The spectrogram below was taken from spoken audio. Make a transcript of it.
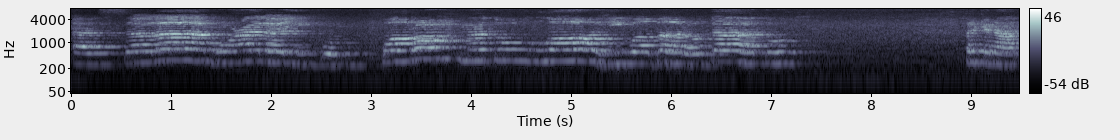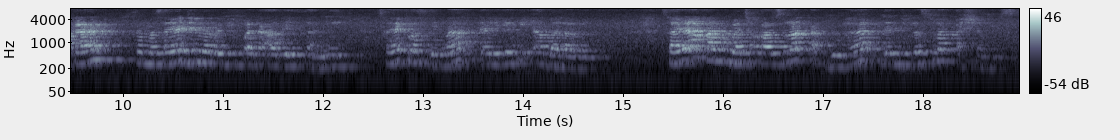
Assalamualaikum warahmatullahi wabarakatuh. Perkenalkan, nama saya Jenner Rifana Agensani. Saya kelas 5 dari MI Abalawi. Saya akan membacakan surat Ad-Duha dan juga surat Asy-Syams.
